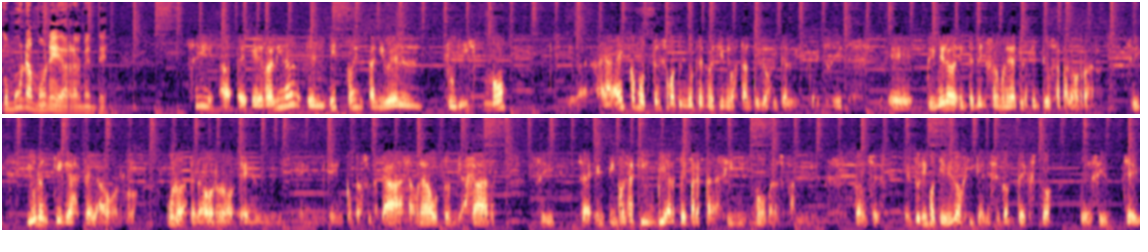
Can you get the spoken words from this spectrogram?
como una moneda realmente? Sí, eh, en realidad el Bitcoin a nivel turismo, eh, hay como tres o cuatro industrias donde tiene bastante lógica el Bitcoin. ¿sí? Eh, primero, entender que es una moneda que la gente usa para ahorrar. ¿sí? ¿Y uno en qué gasta el ahorro? Uno gasta el ahorro en, en comprarse una casa, un auto, en viajar. ¿sí? En, cosas que invierte para, para sí mismo para su familia. Entonces, el turismo tiene lógica en ese contexto de decir, che,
